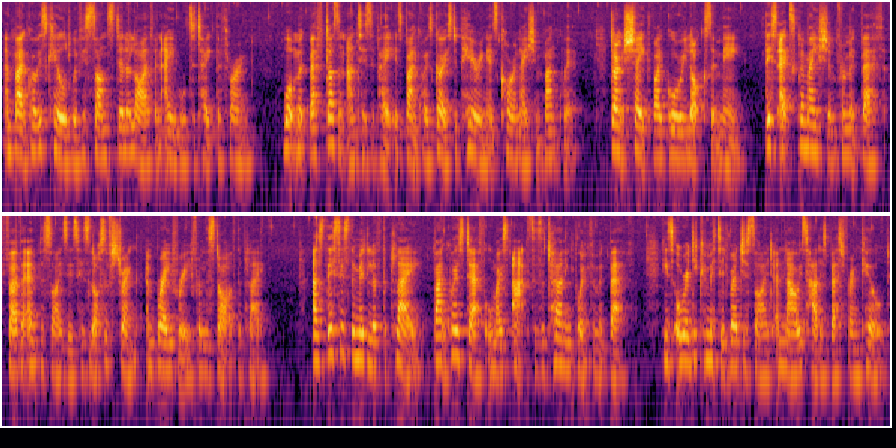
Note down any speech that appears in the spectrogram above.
and Banquo is killed with his son still alive and able to take the throne. What Macbeth doesn't anticipate is Banquo's ghost appearing at his coronation banquet. Don't shake thy gory locks at me. This exclamation from Macbeth further emphasises his loss of strength and bravery from the start of the play. As this is the middle of the play, Banquo's death almost acts as a turning point for Macbeth. He's already committed regicide and now he's had his best friend killed.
